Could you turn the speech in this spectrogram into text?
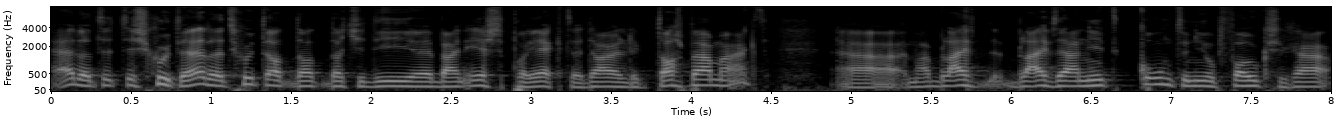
hè, dat, het is goed. Hè? Het is goed dat, dat, dat je die eh, bij een eerste project eh, duidelijk tastbaar maakt. Eh, maar blijf, blijf daar niet continu op focussen. Ga,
